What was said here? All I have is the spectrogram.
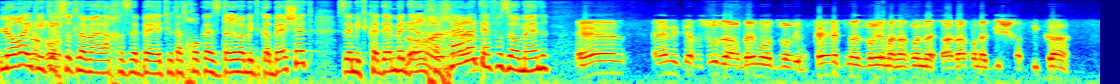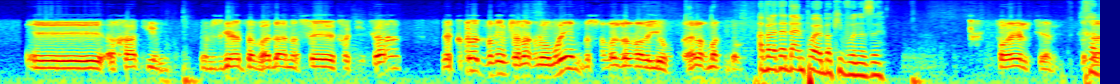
לא ראיתי נכון. התייחסות למהלך הזה בטיוטת חוק ההסדרים המתגבשת. זה מתקדם בדרך אין- אחרת? אין. איפה זה עומד? אין, אין התייחסות להרבה מאוד דברים. חלק מהדברים אנחנו, אנחנו נגיש חקיקה, אה, הח"כים, במסגרת הוועדה נעשה חקיקה, וכל הדברים שאנחנו אומרים, בסופו של דבר יהיו. אין לך מה לדאוג. אבל אתה עדיין פועל בכיוון הזה. פועל, כן. חבר.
